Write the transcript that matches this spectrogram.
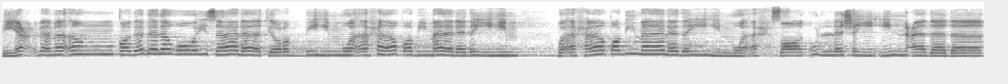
ليعلم أن قد بلغوا رسالات ربهم وأحاط بما لديهم وأحاط بما لديهم وأحصى كل شيء عددا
